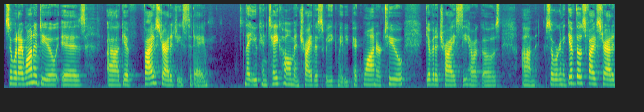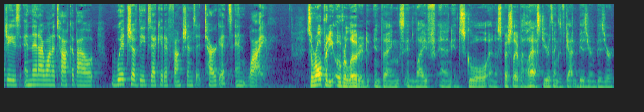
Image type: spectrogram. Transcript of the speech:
So, what I want to do is uh, give five strategies today that you can take home and try this week. Maybe pick one or two, give it a try, see how it goes. Um, so we're going to give those five strategies, and then I want to talk about which of the executive functions it targets and why. So we're all pretty overloaded in things in life and in school, and especially over the last year, things have gotten busier and busier.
